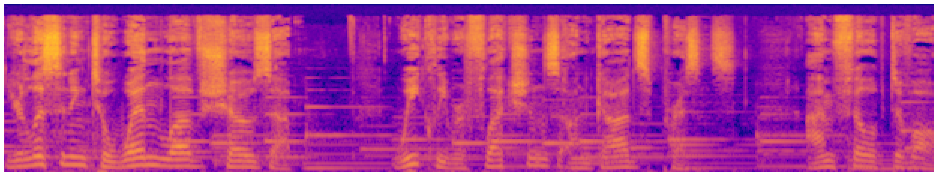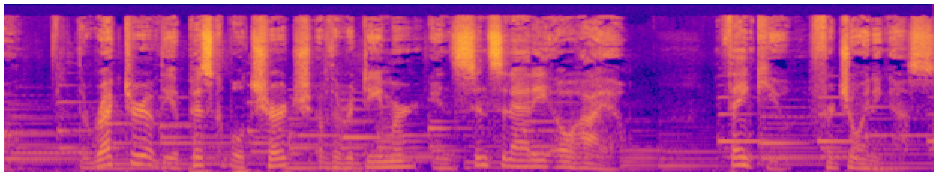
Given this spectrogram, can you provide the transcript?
You're listening to When Love Shows Up, weekly reflections on God's presence. I'm Philip DeVaul, the rector of the Episcopal Church of the Redeemer in Cincinnati, Ohio. Thank you for joining us.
